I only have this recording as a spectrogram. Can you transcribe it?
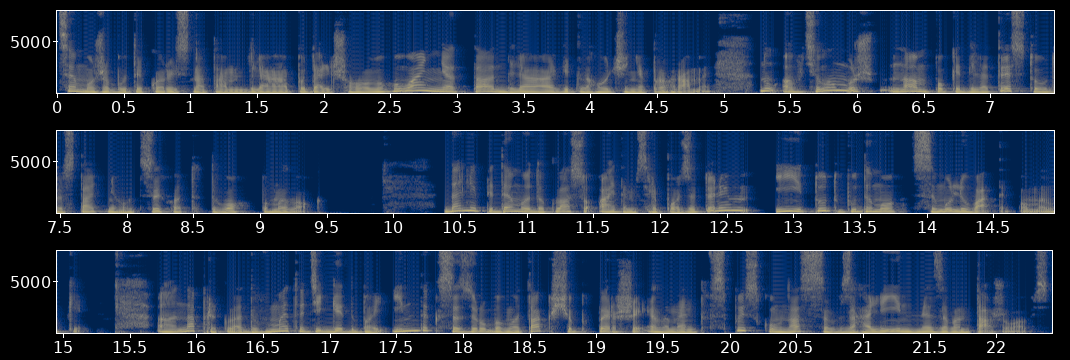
Це може бути корисно там для подальшого логування та для відлагодження програми. Ну а в цілому ж нам поки для тесту достатньо оцих от двох помилок. Далі підемо до класу Items Repository, і тут будемо симулювати помилки. Наприклад, в методі getByIndex зробимо так, щоб перший елемент в списку у нас взагалі не завантажувався.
